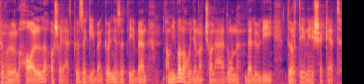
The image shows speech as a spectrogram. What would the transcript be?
ről hall a saját közegében, környezetében, ami valahogyan a családon belüli történéseket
